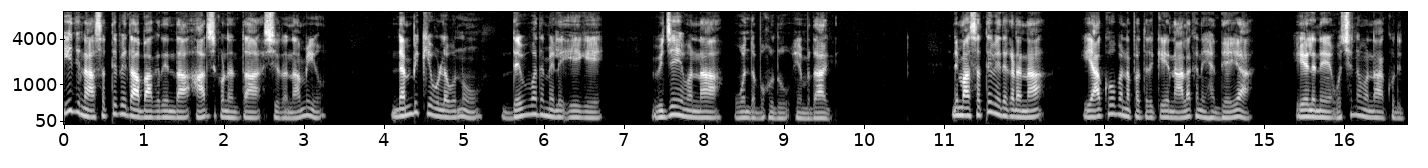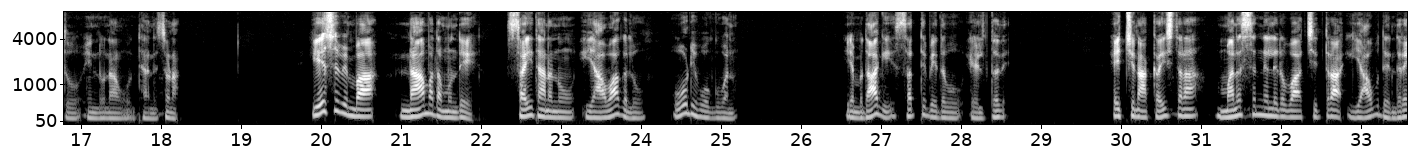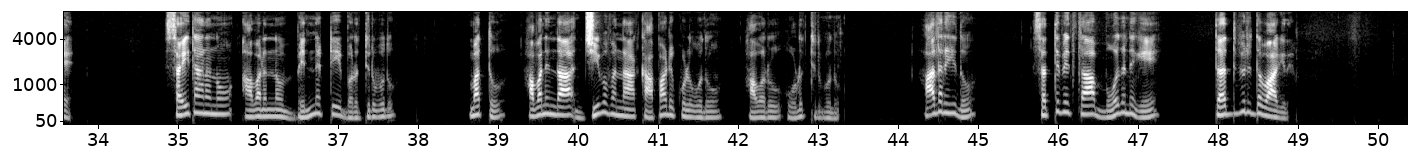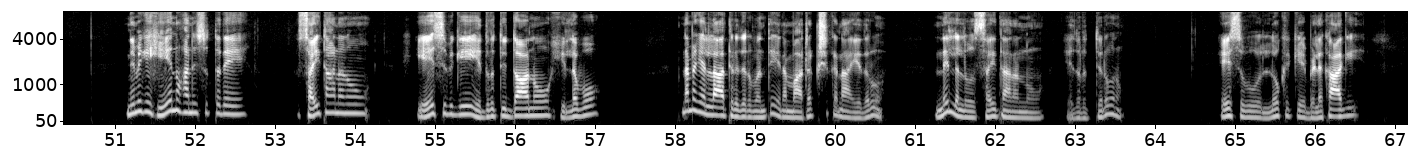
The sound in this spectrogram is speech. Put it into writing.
ಈ ದಿನ ಸತ್ಯವೇದ ಭಾಗದಿಂದ ಆರಿಸಿಕೊಂಡಂಥ ಶಿವನಾಮಿಯು ನಂಬಿಕೆಯುಳ್ಳವನು ದೆವ್ವದ ಮೇಲೆ ಹೇಗೆ ವಿಜಯವನ್ನು ಹೊಂದಬಹುದು ಎಂಬುದಾಗಿ. ನಿಮ್ಮ ಸತ್ಯವೇದಗಳನ್ನು ಯಾಕೋಬನ ಪತ್ರಿಕೆ ನಾಲ್ಕನೇ ಅಧ್ಯಾಯ ಏಳನೇ ವಚನವನ್ನು ಕುರಿತು ಇಂದು ನಾವು ಧ್ಯಾನಿಸೋಣ. ಯೇಸುವೆಂಬ ನಾಮದ ಮುಂದೆ ಸೈತಾನನು ಯಾವಾಗಲೂ ಓಡಿ ಹೋಗುವನು ಎಂಬುದಾಗಿ ಸತ್ಯವೇದವು ಹೇಳುತ್ತದೆ ಹೆಚ್ಚಿನ ಕ್ರೈಸ್ತರ ಮನಸ್ಸಿನಲ್ಲಿರುವ ಚಿತ್ರ ಯಾವುದೆಂದರೆ ಸೈತಾನನು ಅವನನ್ನು ಬೆನ್ನಟ್ಟಿ ಬರುತ್ತಿರುವುದು ಮತ್ತು ಅವನಿಂದ ಜೀವವನ್ನು ಕಾಪಾಡಿಕೊಳ್ಳುವುದು ಅವರು ಓಡುತ್ತಿರುವುದು. ಆದರೆ ಇದು ಸತ್ಯವೇದ ಬೋಧನೆಗೆ ತದ್ವಿರುದ್ಧವಾಗಿದೆ. ನಿಮಗೆ ಏನು ಅನಿಸುತ್ತದೆ? ಸೈತಾನನು ಯೇಸುವಿಗೆ ಎದುರುತ್ತಿದ್ದಾನೋ ಇಲ್ಲವೋ? ನಮಗೆಲ್ಲ ತಿಳಿದಿರುವಂತೆ ನಮ್ಮ ರಕ್ಷಕನ ಎದುರು ನಿಲ್ಲಲು ಸೈತಾನನ್ನು ಎದುರುತ್ತಿರುವನು ಏಸುವು ಲೋಕಕ್ಕೆ ಬೆಳಕಾಗಿ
